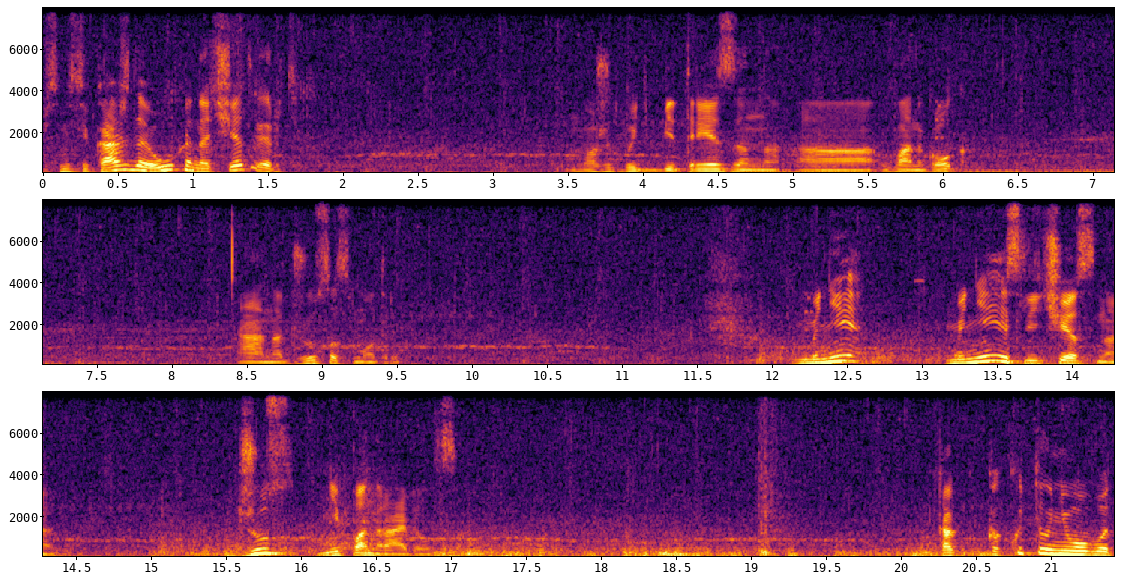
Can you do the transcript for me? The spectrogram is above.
В смысле, каждое ухо на четверть? Может быть, битрезан а, Ван Гог? А, на Джуса смотрит. Мне, мне, если честно, Джус не понравился. Как, какой-то у него вот...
